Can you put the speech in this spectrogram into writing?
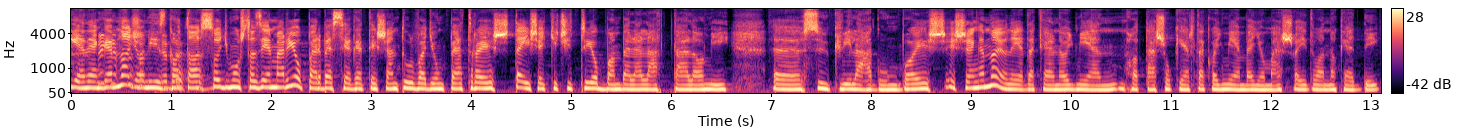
Igen, engem nagyon izgat az, hogy most azért már jó pár beszélgetésen túl vagyunk, Petra, és te is egy kicsit jobban beleláttál a mi uh, szűk világunkba, és, és engem nagyon érdekelne, hogy milyen hatások értek, vagy milyen benyomásaid vannak eddig.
